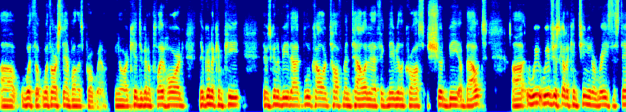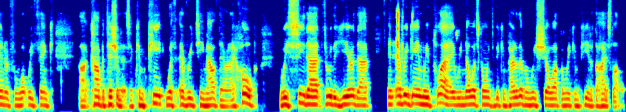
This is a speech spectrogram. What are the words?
uh, with with our stamp on this program. You know, our kids are going to play hard. They're going to compete. There's going to be that blue collar tough mentality. I think Navy lacrosse should be about. Uh, we we've just got to continue to raise the standard for what we think uh, competition is and compete with every team out there. And I hope we see that through the year that in every game we play, we know it's going to be competitive and we show up and we compete at the highest level.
